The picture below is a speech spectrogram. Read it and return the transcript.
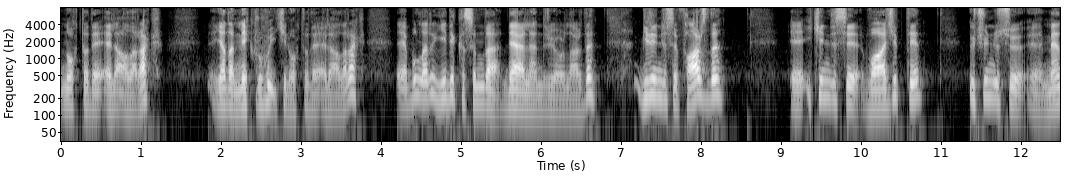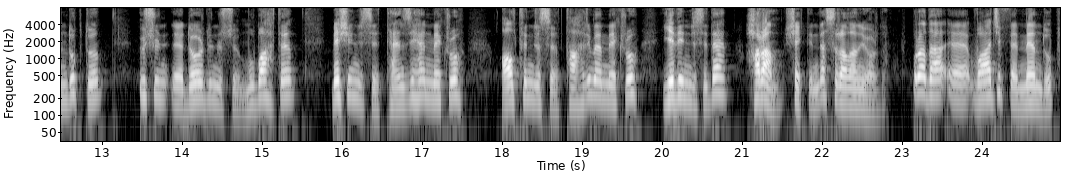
noktada ele alarak ya da mekruhu iki noktada ele alarak e, bunları yedi kısımda değerlendiriyorlardı. Birincisi farzdı, e, ikincisi vacipti, üçüncüsü e, menduptu, üçün, e, dördüncüsü mubahtı, beşincisi tenzihen mekruh, altıncısı tahrimen mekruh, yedincisi de haram şeklinde sıralanıyordu. Burada e, vacip ve mendup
